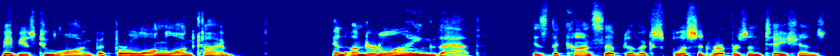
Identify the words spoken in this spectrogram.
maybe is too long, but for a long, long time. And underlying that is the concept of explicit representations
